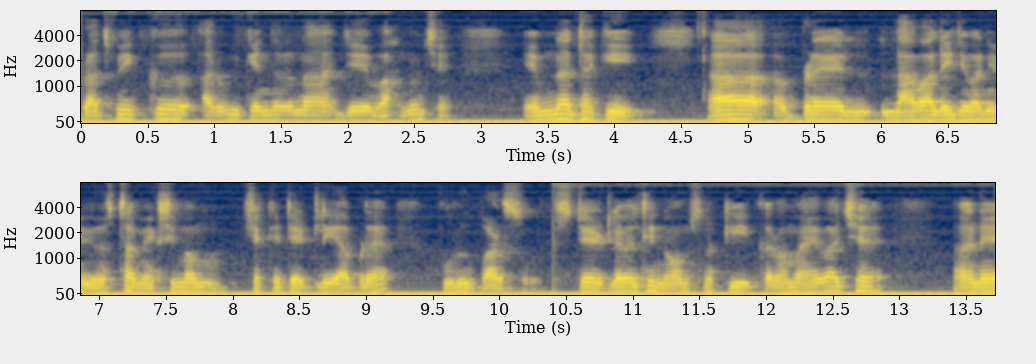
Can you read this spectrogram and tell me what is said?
પ્રાથમિક આરોગ્ય કેન્દ્રના જે વાહનો છે એમના થકી આ આપણે લાવા લઈ જવાની વ્યવસ્થા મેક્સિમમ શક્ય તેટલી આપણે પૂરું પાડશું. સ્ટેટ લેવલથી નોર્મ્સ નક્કી કરવામાં આવ્યા છે અને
